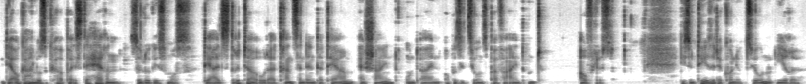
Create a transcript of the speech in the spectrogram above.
Der organlose Körper ist der Herren-Syllogismus, der als dritter oder transzendenter Term erscheint und ein Oppositionspaar vereint und auflöst. Die Synthese der Konjunktion und ihre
